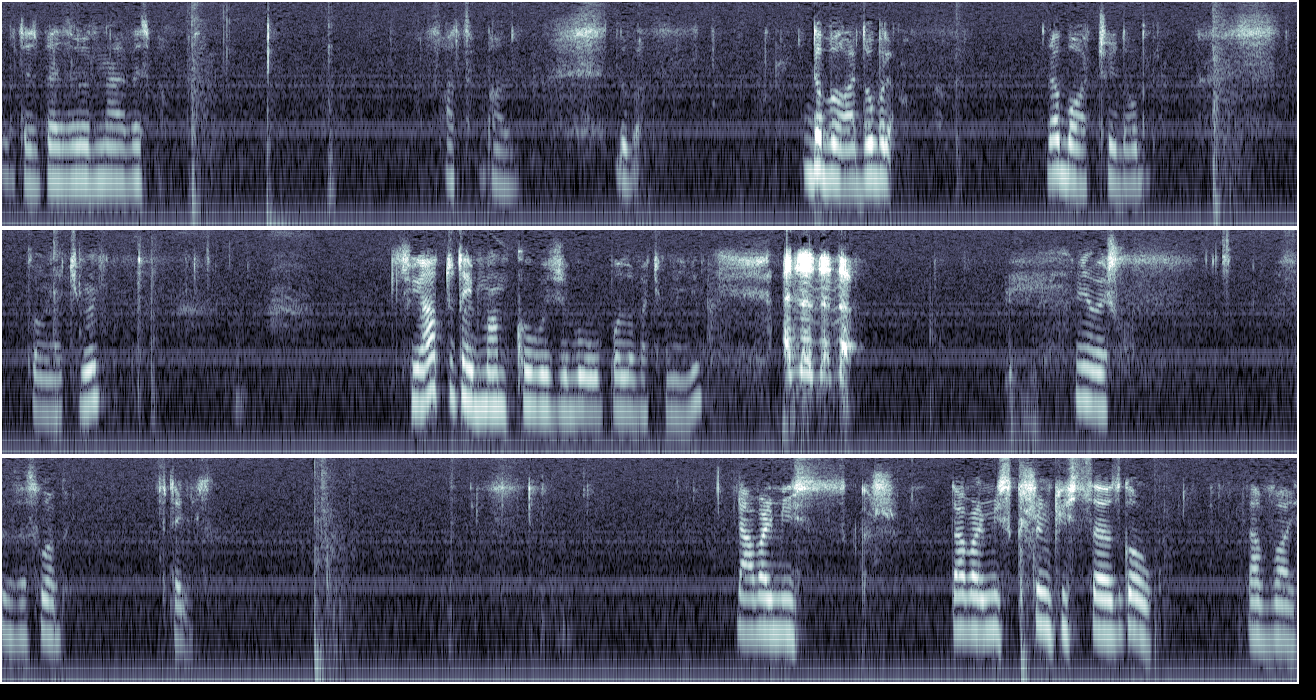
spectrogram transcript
Bo to jest bezludna wyspa. Fatban. Dobra. Dobra, dobra. Dobra, czy dobra. To lecimy. Czy ja tutaj mam kogoś, żeby upolować kamieniem? A, da, da, da. Nie wyszło. Jestem za słaby w tenis. Dawaj mi skrz... Dawaj mi skrzynki z CSGO. Dawaj.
